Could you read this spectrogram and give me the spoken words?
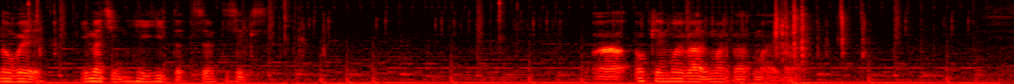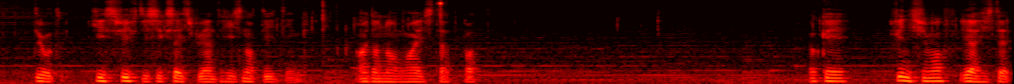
No way. Imagine he hit at 76. Uh, okay, my bad, my bad, my bad. Dude, he's 56 HP and he's not eating. I don't know why is that, but... Okay, finish him off. Yeah, he's dead.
